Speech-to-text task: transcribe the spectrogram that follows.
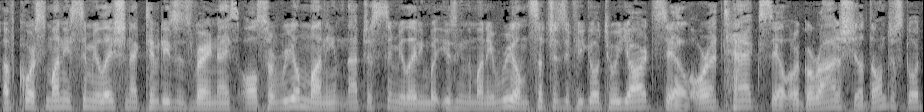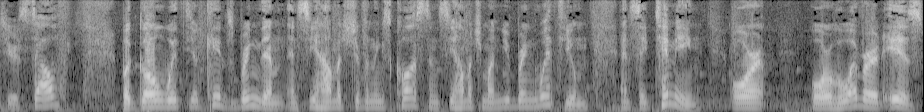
Of course, money simulation activities is very nice. Also, real money, not just simulating, but using the money real, such as if you go to a yard sale or a tag sale or garage sale. Don't just go to yourself, but go with your kids. Bring them and see how much different things cost and see how much money you bring with you. And say, Timmy, or or whoever it is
